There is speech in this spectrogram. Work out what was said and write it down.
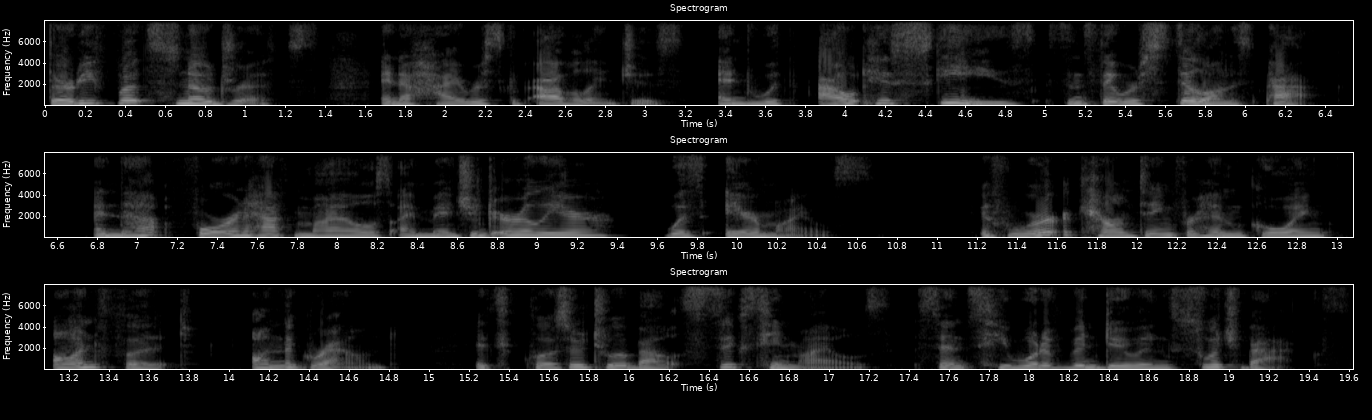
30 foot snowdrifts and a high risk of avalanches, and without his skis since they were still on his pack. And that four and a half miles I mentioned earlier was air miles. If we're accounting for him going on foot on the ground, it's closer to about 16 miles since he would have been doing switchbacks,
